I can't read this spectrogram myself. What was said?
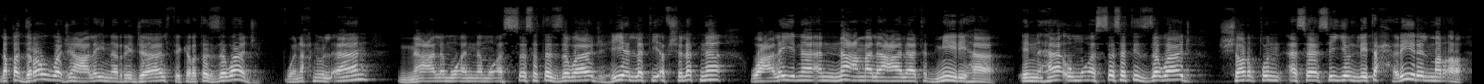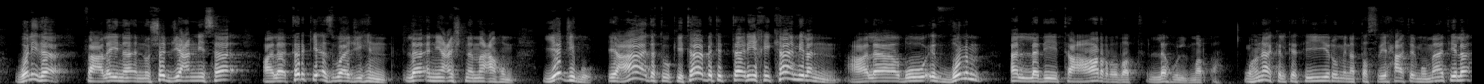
لقد روج علينا الرجال فكرة الزواج ونحن الآن نعلم أن مؤسسة الزواج هي التي أفشلتنا وعلينا أن نعمل على تدميرها. إنهاء مؤسسة الزواج شرط أساسي لتحرير المرأة. ولذا فعلينا أن نشجع النساء على ترك أزواجهن لا أن يعشن معهم. يجب إعادة كتابة التاريخ كاملا على ضوء الظلم الذي تعرضت له المرأة. وهناك الكثير من التصريحات المماثلة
